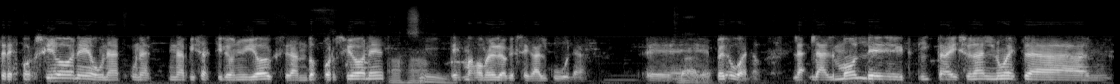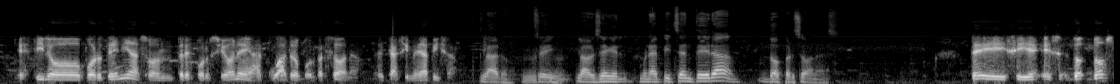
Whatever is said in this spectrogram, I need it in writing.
tres porciones, una, una, una pizza estilo New York serán dos porciones, Ajá. sí. es más o menos lo que se calcula. Eh, Claro. Pero bueno, la, la al molde tradicional nuestra, estilo porteña, son tres porciones a cuatro por persona, casi media pizza. Claro, sí, claro. O sea que una pizza entera, dos personas. Sí, sí, es do- dos,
